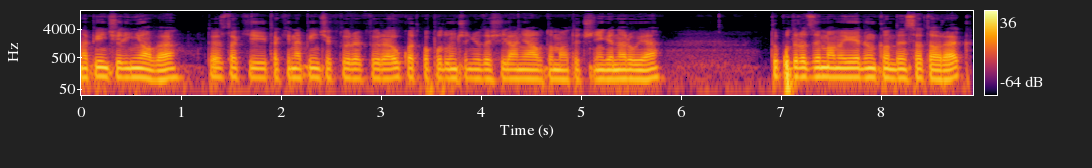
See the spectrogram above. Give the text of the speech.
Napięcie liniowe. To jest taki, takie napięcie, które, które układ po podłączeniu zasilania automatycznie generuje. Tu po drodze mamy jeden kondensatorek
